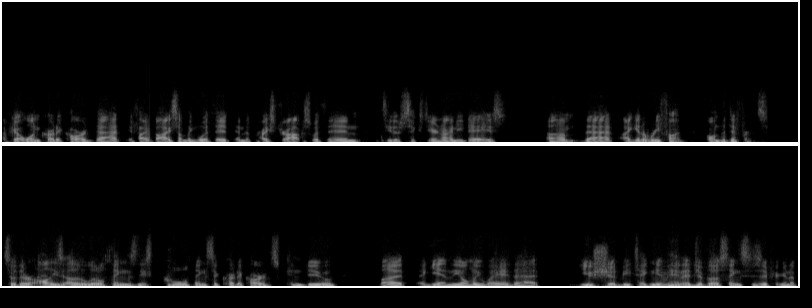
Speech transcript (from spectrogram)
I've got one credit card that if I buy something with it and the price drops within it's either 60 or 90 days, um, that I get a refund on the difference. So there are all these other little things, these cool things that credit cards can do. But again, the only way that you should be taking advantage of those things is if you're going to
